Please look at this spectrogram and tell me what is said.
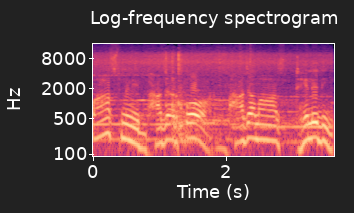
পাঁচ মিনিট ভাজার পর ভাজা মাছ ঢেলে দিব।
